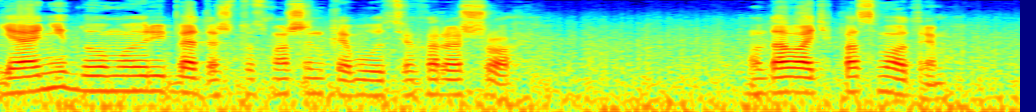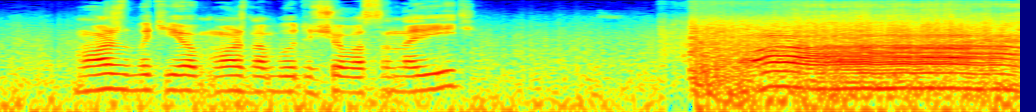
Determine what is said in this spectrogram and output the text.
я не думаю, ребята, что с машинкой будет все хорошо. Ну давайте посмотрим. Может быть ее можно будет еще восстановить? А -а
